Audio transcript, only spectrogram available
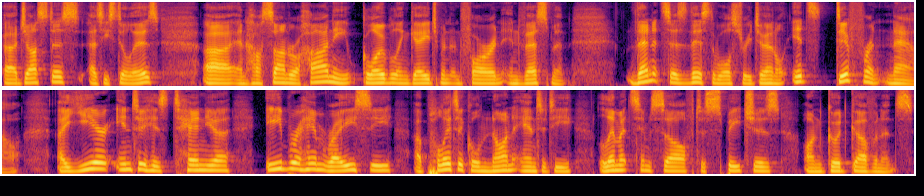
uh, justice, as he still is. Uh, and Hassan Rouhani, global engagement and foreign investment. Then it says this, the Wall Street Journal. It's different now. A year into his tenure, Ibrahim Raisi, a political non-entity, limits himself to speeches on good governance.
